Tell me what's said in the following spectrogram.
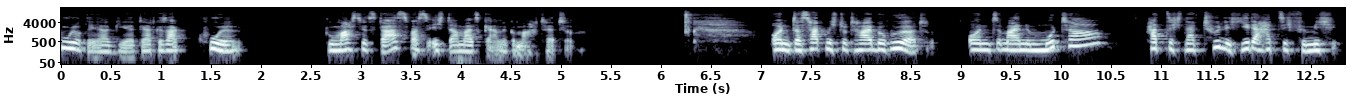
cool reagiert. Der hat gesagt, cool, du machst jetzt das, was ich damals gerne gemacht hätte. Und das hat mich total berührt. Und meine Mutter hat sich natürlich, jeder hat sich für mich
